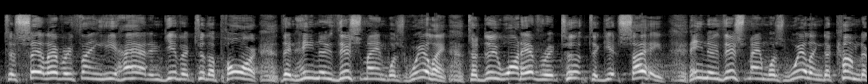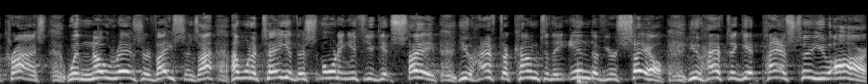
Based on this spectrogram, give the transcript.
to sell everything he had and give it to the poor, then he knew this man was willing to do whatever it took to get saved. He knew this man was willing to come to Christ with no reservations. I, I want to tell you this morning, if you get saved, you have to come to the end of yourself. You have to get past who you are.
